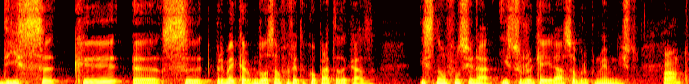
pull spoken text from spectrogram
disse que uh, se primeiro que a remodelação foi feita com a prata da casa e se não funcionar, isso recairá sobre o Primeiro-Ministro. Pronto.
